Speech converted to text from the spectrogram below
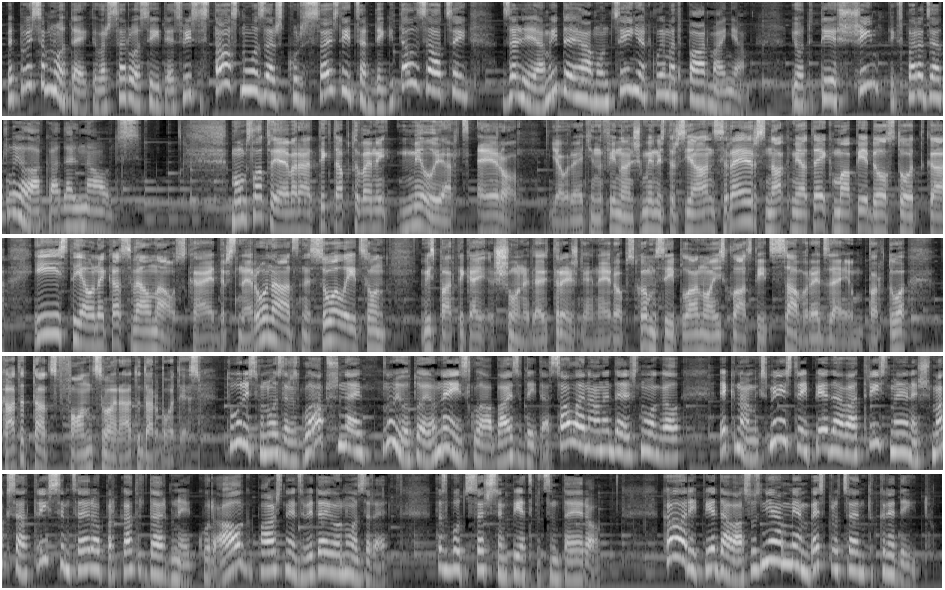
bet pavisam noteikti var sarosīties visas tās nozares, kuras saistītas ar digitalizāciju, zaļajām idejām un cīņu ar klimata pārmaiņām, jo tieši šīm tiks paredzēta lielākā daļa naudas. Mums Latvijai varētu tikt aptuveni miljards eiro Jau rēķina finanšu ministrs Jānis Rērs, nākamajā teikumā piebilstot, ka īsti jau nekas vēl nav skaidrs, ne runāts, ne solīts, un vispār tikai šonadēļ, trešdien, Eiropas komisija plāno izklāstīt savu redzējumu par to, kā tāds fonds varētu darboties. Turisma nozares glābšanai, nu jo to jau neizglāba aizvadītā saulainā nedēļas nogale, ekonomikas ministrija piedāvā trīs mēnešus maksāt 300 eiro par katru darbinieku, kura alga pārsniedz vidējo nozarē. Tas būtu 615 eiro kā arī piedāvās uzņēmumiem bezprocentu kredītu.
